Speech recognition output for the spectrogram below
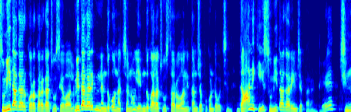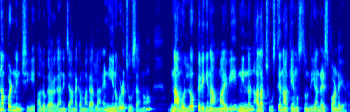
సునీత గారు కొరకొరగా చూసేవాళ్ళు సునీత గారికి నేను ఎందుకో నచ్చను ఎందుకు అలా చూస్తారో అని తను చెప్పుకుంటూ వచ్చింది. దానికి సునీత గారు ఏం చెప్పారంటే చిన్నప్పటి నుంచి అలు గారు కానీ జానకమ్మ గారు అని నేను కూడా చూశాను. నా ఒళ్ళో పెరిగిన అమ్మాయివి నిన్ను అలా చూస్తే నాకేమొస్తుంది అని రెస్పాండ్ అయ్యారు.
